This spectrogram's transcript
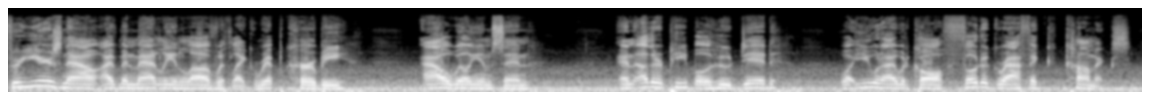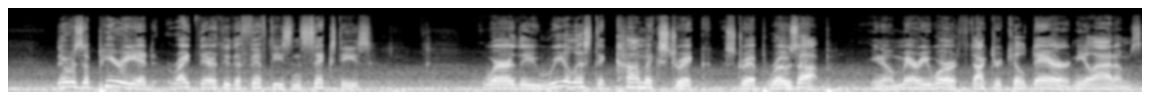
for years now, I've been madly in love with like Rip Kirby, Al Williamson, and other people who did what you and I would call photographic comics. There was a period right there through the 50s and 60s where the realistic comic strip, strip rose up. You know, Mary Worth, Dr. Kildare, Neal Adams,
